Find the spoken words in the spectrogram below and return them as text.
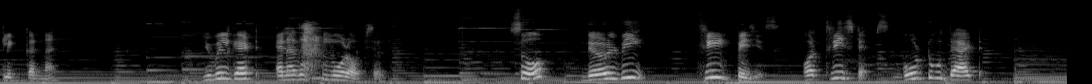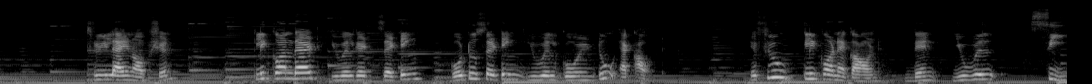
क्लिक करना है. You will get another more option so there will be three pages और three steps go to that three line option click on that, you will get setting. Go to setting you will go into account. If you click on account then you will see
